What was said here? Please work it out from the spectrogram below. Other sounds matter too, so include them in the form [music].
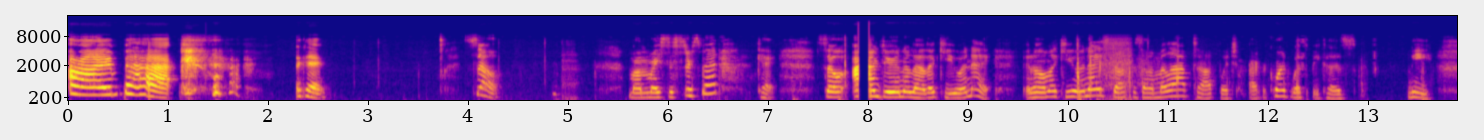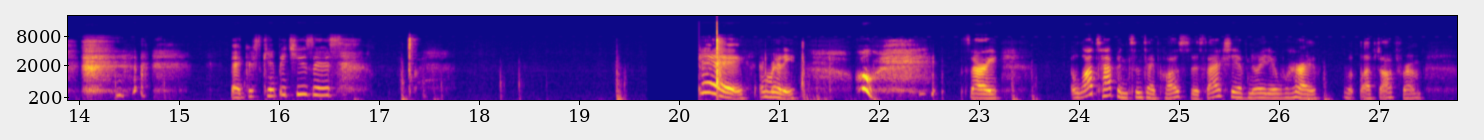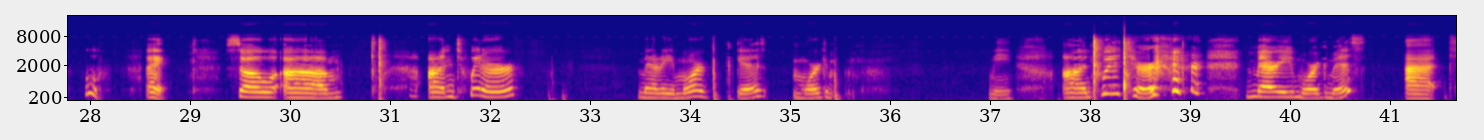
I'm back. [laughs] okay, so I'm on my sister's bed. Okay, so I'm doing another Q&A, and all my Q&A stuff is on my laptop, which I record with because me. [laughs] Beggars can't be choosers. Okay, I'm ready. Whew. Sorry a lot's happened since I paused this. I actually have no idea [laughs] where I left off from. Whew. Okay, so um, on Twitter, Mary Morgan, Morgan, me, on Twitter, [laughs] Mary Morgmus at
